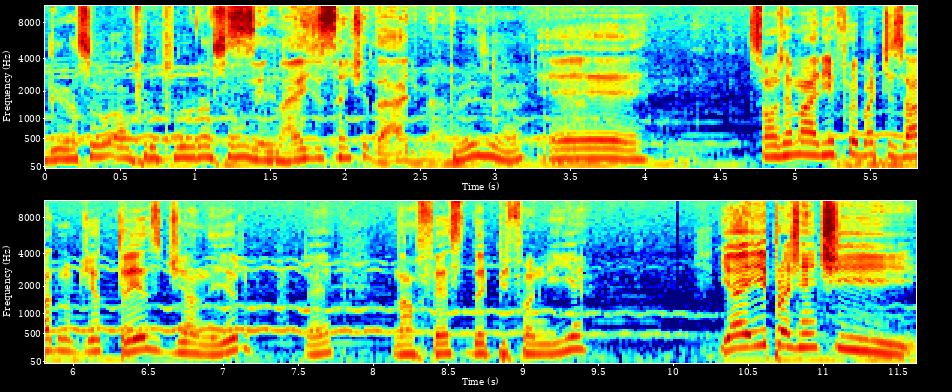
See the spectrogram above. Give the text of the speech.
graças ao fruto da oração dele. Sinais de santidade, meu. Pois é. É, São José Maria foi batizado no dia 13 de janeiro, né? Na festa da Epifania. E aí, pra gente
